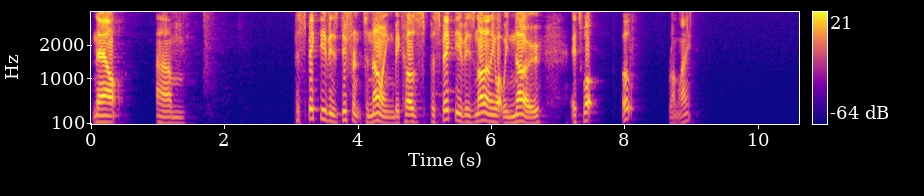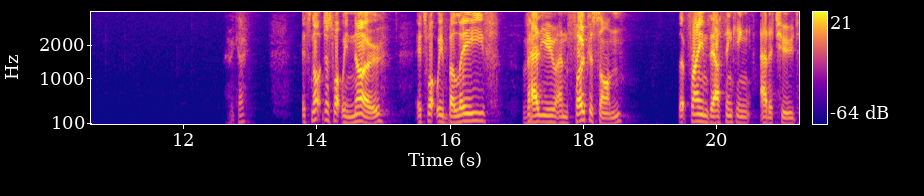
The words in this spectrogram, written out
now, um, perspective is different to knowing because perspective is not only what we know, it's what. Oh, wrong way. There we go. It's not just what we know, it's what we believe, value, and focus on that frames our thinking, attitude,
